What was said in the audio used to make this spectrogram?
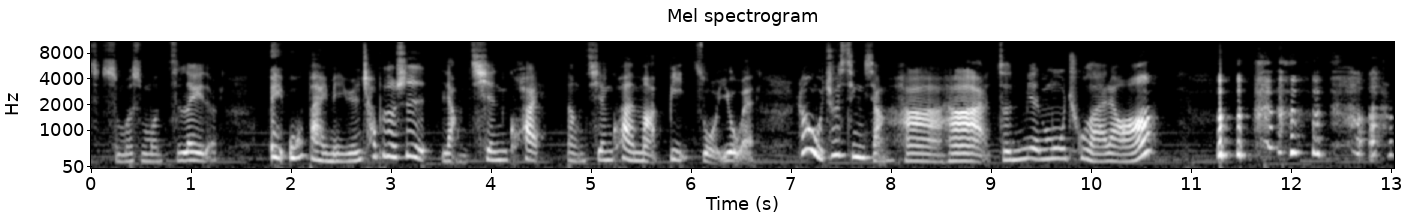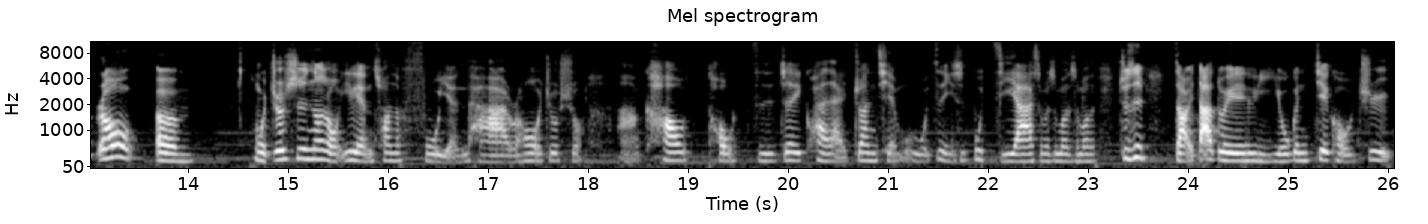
什么什么之类的。哎，五百美元差不多是两千块，两千块马币左右。哎，然后我就心想，哈哈，真面目出来了啊！然后，嗯，我就是那种一连串的敷衍他，然后我就说。啊，靠投资这一块来赚钱，我自己是不急啊，什么什么什么，就是找一大堆理由跟借口去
